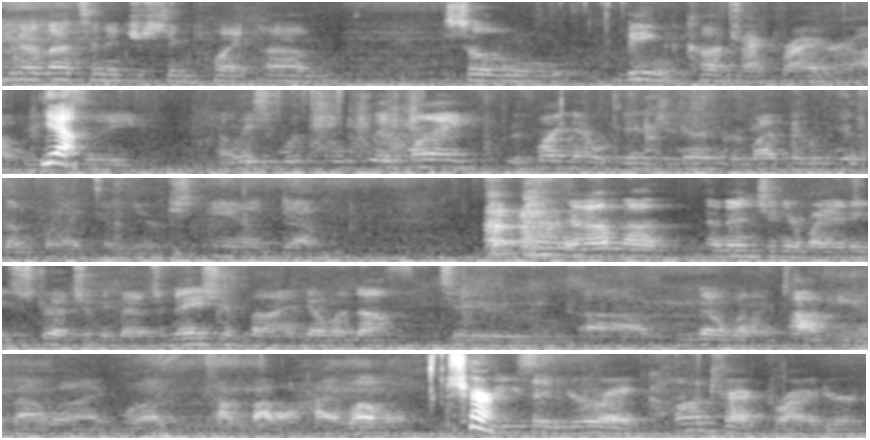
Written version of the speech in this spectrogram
You know, that's an interesting point. Um, so, being a contract writer, Yeah. obviously, at least with, with my with my network engineering group, I've been with them for like ten years, and um, and I'm not an engineer by any stretch of the imagination, but I know enough to uh, know what I'm talking about when I when I talk about a high level. Sure. You say you're a contract writer.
